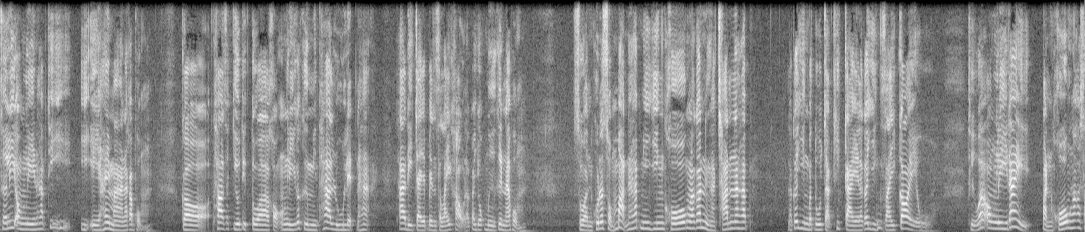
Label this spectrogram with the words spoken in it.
เชอรี่องลีนะครับที่ EA ให้มานะครับผม ก็ท่าสกิลติดตัวขององลีก็คือมีท่ารูเล็ตนะฮะท่าดีใจจะเป็นสไลด์เข่าแล้วก็ยกมือขึ้นนะผม ส่วนคุณสมบัตินะครับ มียิงโค้งแล้วก็เหนือชั้นนะครับ แล้วก็ยิงประตูจากที่ไกลแล้วก็ยิงไซก้อยโอ้ถือว่าองลีได้ ปั่นโค้งแล้วก็ไซ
